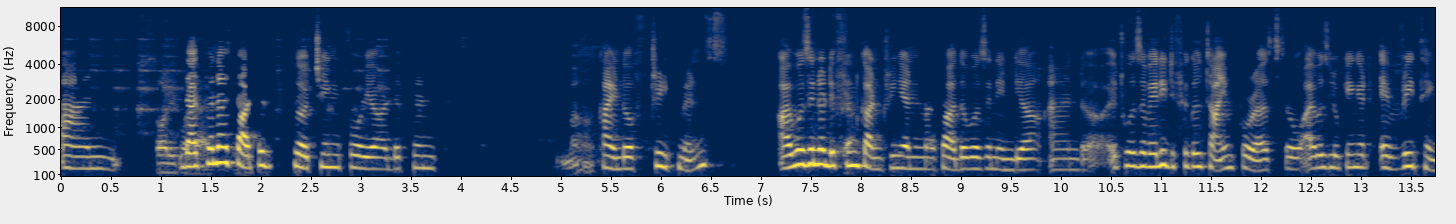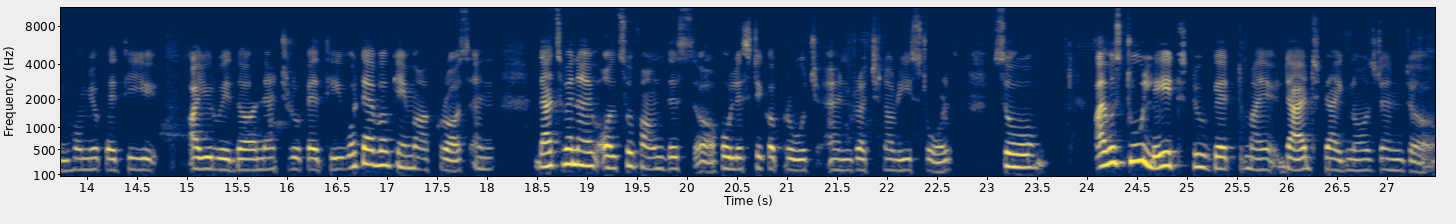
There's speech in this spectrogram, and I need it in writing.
and sorry that's that when i started searching for your different uh, kind of treatments. I was in a yeah different country and my father was in India, and uh, it was a very difficult time for us. So I was looking at everything homeopathy, Ayurveda, naturopathy, whatever came across. And that's when I've also found this uh, holistic approach and Rachna restores. So I was too late to get my dad diagnosed and uh,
